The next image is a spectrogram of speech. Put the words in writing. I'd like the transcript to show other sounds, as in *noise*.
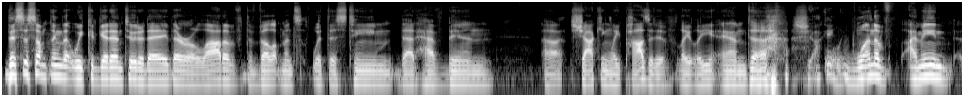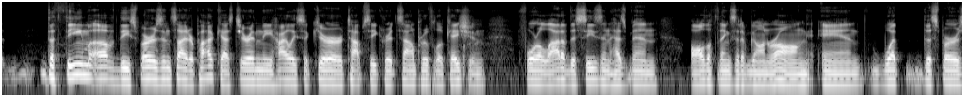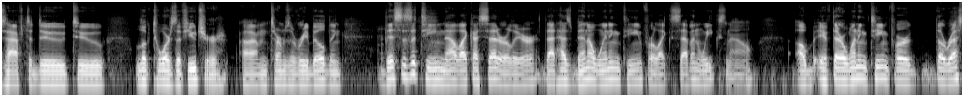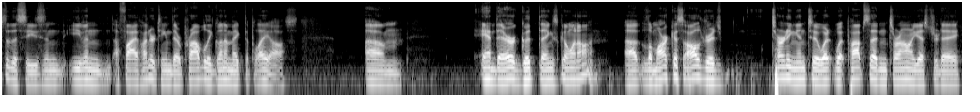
This is something that we could get into today. There are a lot of developments with this team that have been uh, shockingly positive lately, and uh, Shockingly. *laughs* one of, I mean, the theme of the Spurs Insider podcast here in the highly secure, top secret, soundproof location for a lot of the season has been all the things that have gone wrong and what the Spurs have to do to look towards the future um, in terms of rebuilding. This is a team now, like I said earlier, that has been a winning team for like seven weeks now. Uh, if they're a winning team for the rest of the season, even a 500 team, they're probably going to make the playoffs Um, and there are good things going on. Uh, Lamarcus Aldridge turning into what, what Pop said in Toronto yesterday.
